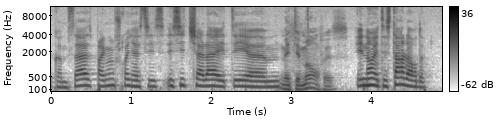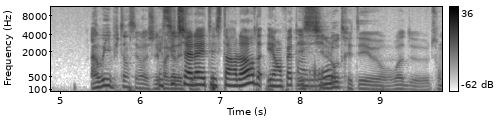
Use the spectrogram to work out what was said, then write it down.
comme ça? Par exemple, je crois qu'il y a et si T'Challa était. Mais t'es mort en fait. et non, était Star-Lord. Ah oui, putain, c'est vrai, je l'ai Et pas si regardé. T'Challa était Star-Lord, et en fait, en Et si l'autre était euh, roi de. Son,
